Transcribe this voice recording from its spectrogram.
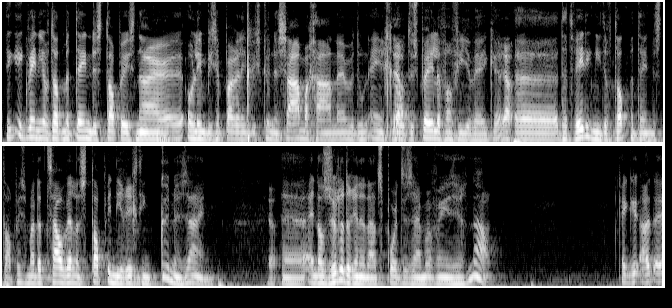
Ik, ik weet niet of dat meteen de stap is naar eh, Olympisch en Paralympisch kunnen samengaan. En we doen één grote spelen van vier weken. Ja. Eh, dat weet ik niet of dat meteen de stap is. Maar dat zou wel een stap in die richting kunnen zijn. Ja. Eh, en dan zullen er inderdaad sporten zijn waarvan je zegt, nou. Kijk, eh,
